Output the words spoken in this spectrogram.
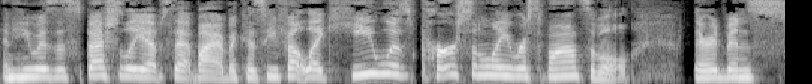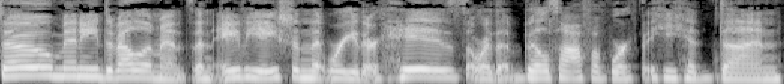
And he was especially upset by it because he felt like he was personally responsible. There had been so many developments in aviation that were either his or that built off of work that he had done.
